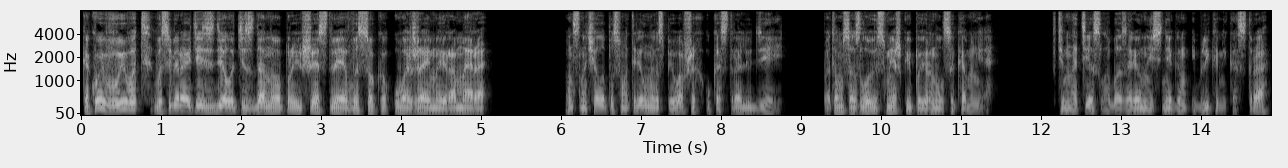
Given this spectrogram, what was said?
Какой вывод вы собираетесь сделать из данного происшествия, высокоуважаемый Ромеро? Он сначала посмотрел на распевавших у костра людей, потом со злой усмешкой повернулся ко мне. В темноте, слабо озаренной снегом и бликами костра,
